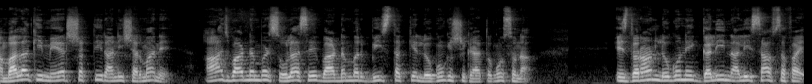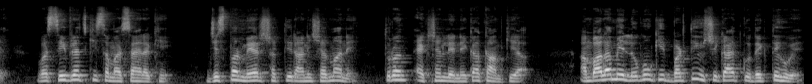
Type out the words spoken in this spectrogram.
अंबाला की मेयर शक्ति रानी शर्मा ने आज वार्ड नंबर 16 से वार्ड नंबर 20 तक के लोगों की शिकायतों को सुना। इस दौरान लोगों ने गली, नाली साफ़ सफ़ाई व सीवरेज की समस्याएँ रखी, जिस पर मेयर शक्ति रानी शर्मा ने तुरंत एक्शन लेने का काम किया। अंबाला में लोगों की बढ़ती हुई शिकायत को देखते हुए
